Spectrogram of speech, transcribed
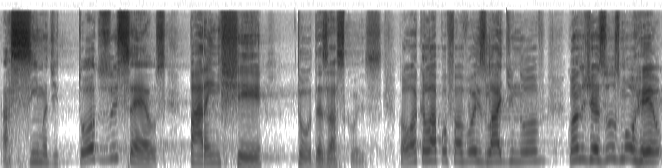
acima de todos os céus para encher todas as coisas. Coloca lá, por favor, slide de novo. Quando Jesus morreu,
